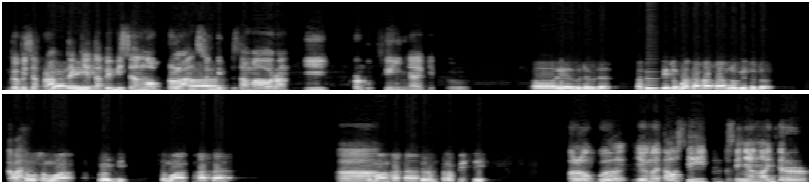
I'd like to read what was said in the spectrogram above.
nggak bisa praktek Dari- ya tapi bisa ngobrol langsung Ah. gitu sama orang di produksinya gitu. Oh iya benar-benar. Tapi itu buat angkatan lu gitu dok? Apa? Atau semua prodi, semua angkatan, Eh, semua angkatan film televisi? kalau gue ya nggak tahu sih itu dosennya ngajar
